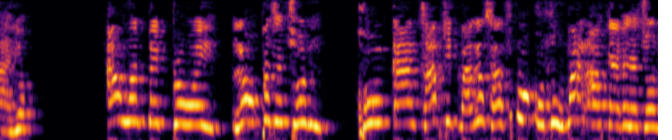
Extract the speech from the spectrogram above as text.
นายก เอาเงินไปโปรยหลอกประชาชน โครงการสามสิบบาทรักษาทุกโรคสู่บ้านเอาใจประชาชน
